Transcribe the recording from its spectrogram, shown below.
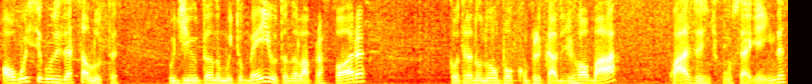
alguns segundos dessa luta. O Dinho lutando muito bem, lutando lá pra fora. Contra Nunu é um pouco complicado de roubar. Quase a gente consegue ainda.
